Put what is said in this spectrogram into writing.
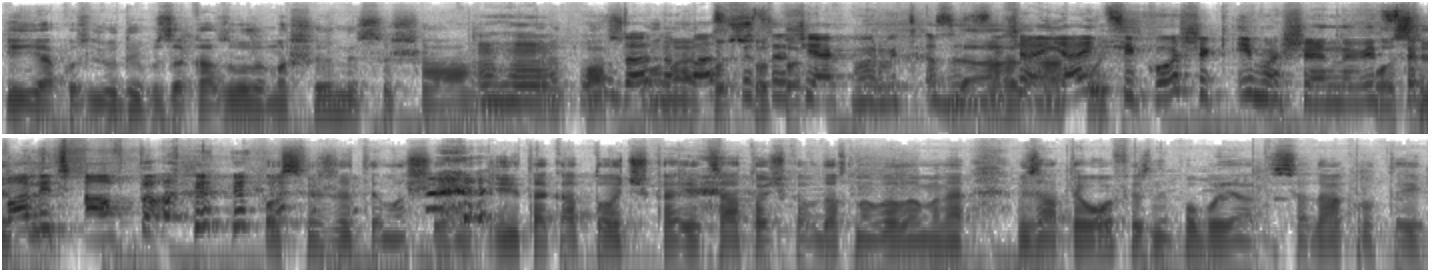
і якось люди заказували машини з США ну, перед Ну, Пасхою. да, на якось Пасху це отак ж як беруть зазвичай да, яйці, хоч- кошик і машину від. Степанич авто. освіжити машину. І така точка. І ця точка вдохновила мене взяти офіс, не побоятися, да, крутий.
